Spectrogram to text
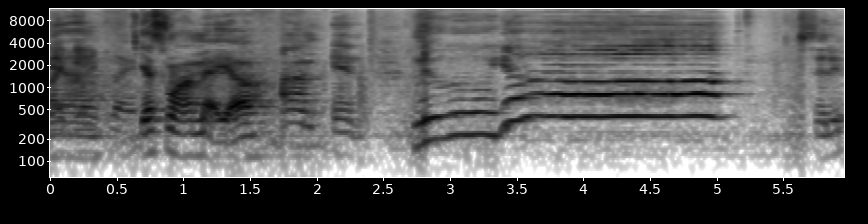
like am. gameplay. Guess where I'm at, y'all? I'm in New York City.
